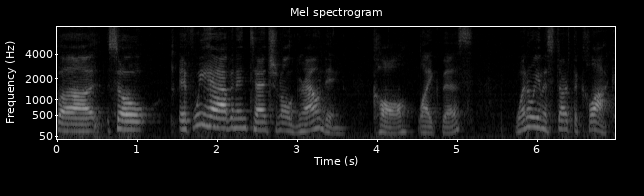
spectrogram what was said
Uh, so if we have an intentional grounding call like this, when are we going to start the clock?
